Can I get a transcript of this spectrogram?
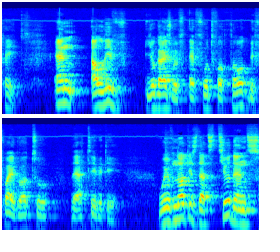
Okay, and I'll leave you guys with a food for thought before I go to the activity. We've noticed that students,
